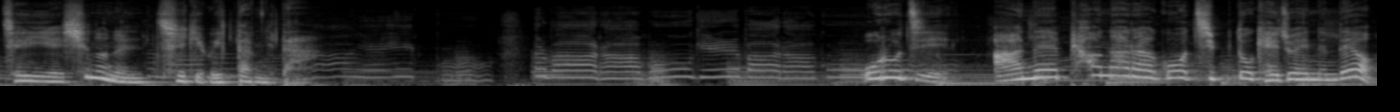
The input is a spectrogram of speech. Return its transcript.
제2의 신혼을 즐기고 있답니다. 오로지 아내 편하라고 집도 개조했는데요.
